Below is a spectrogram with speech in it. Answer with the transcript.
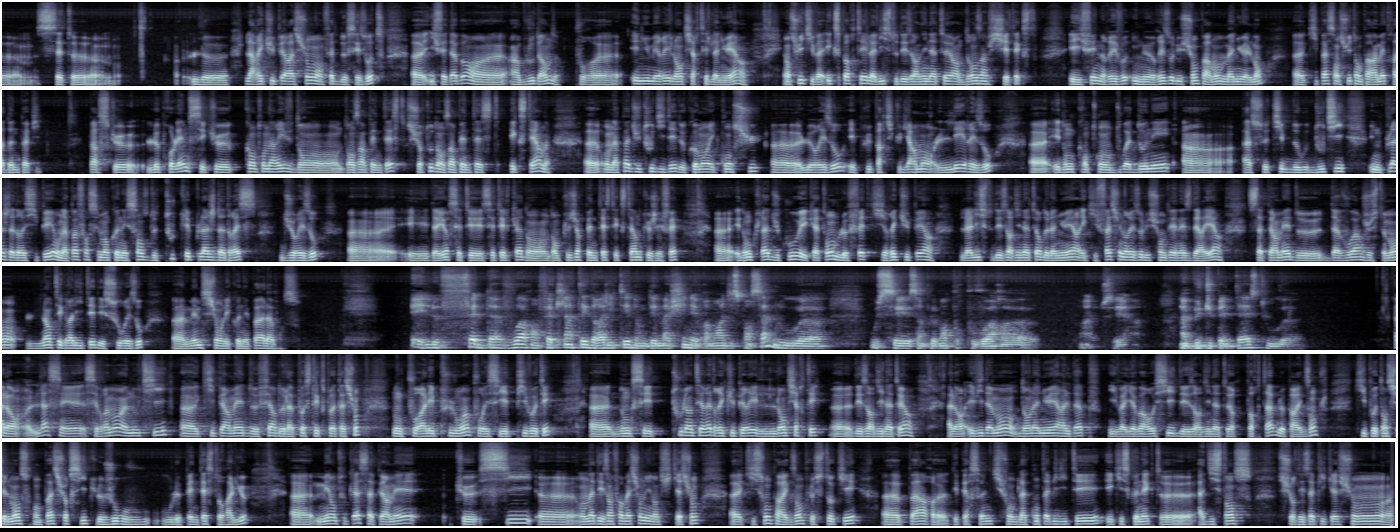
la récupération en fait de ses hôtes, euh, il fait d'abord un, un, blue down pour euh, énumérer l'entièreté de l'annuaire, et ensuite il va exporter la liste des ordinateurs dans un fichier texte et il fait une, résolution manuellement euh, qui passe ensuite en paramètre à DonPapi. Parce que le problème, c'est que quand on arrive dans, dans un pentest, surtout dans un pentest externe, euh, on n'a pas du tout d'idée de comment est conçu euh, le réseau et plus particulièrement les réseaux. Euh, et donc, quand on doit donner à ce type d'outil une plage d'adresse IP, on n'a pas forcément connaissance de toutes les plages d'adresse du réseau. Euh, et d'ailleurs, c'était le cas dans, plusieurs pentests externes que j'ai fait. Euh, et donc là, du coup, Hécatombe, le fait qu'il récupère la liste des ordinateurs de l'annuaire et qu'il fasse une résolution DNS derrière, ça permet d'avoir justement l'intégralité des sous-réseaux, même si on les connaît pas à l'avance. Et le fait d'avoir en fait l'intégralité donc des machines est vraiment indispensable ou euh, ou c'est simplement pour pouvoir euh, c'est un but du pentest ou euh, alors là, c'est vraiment un outil euh, qui permet de faire de la post-exploitation, donc pour aller plus loin, pour essayer de pivoter. Euh, donc c'est tout l'intérêt de récupérer l'entièreté euh, des ordinateurs. Alors évidemment, dans l'annuaire LDAP, il va y avoir aussi des ordinateurs portables, par exemple, qui potentiellement seront pas sur site le jour où, où le pentest aura lieu. mais en tout cas, ça permet que si euh, on a des informations d'identification euh, qui sont par exemple stockées euh, par des personnes qui font de la comptabilité et qui se connectent à distance sur des applications,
